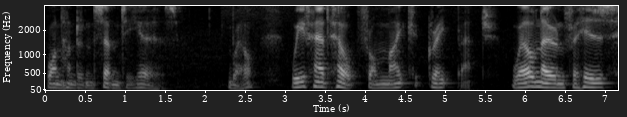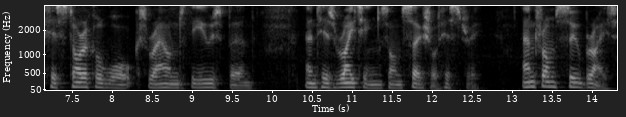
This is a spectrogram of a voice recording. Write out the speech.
170 years? Well, we've had help from Mike Greatbatch, well known for his historical walks round the Ouseburn and his writings on social history, and from Sue Bright,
